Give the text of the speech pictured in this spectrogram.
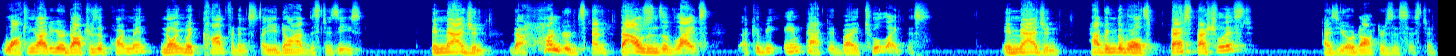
walking out of your doctor's appointment knowing with confidence that you don't have this disease. Imagine the hundreds and thousands of lives that could be impacted by a tool like this. Imagine having the world's best specialist as your doctor's assistant.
